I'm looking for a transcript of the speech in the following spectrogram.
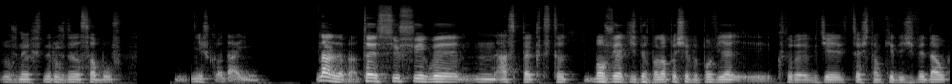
różnych, różnych zasobów. Nie szkoda im no ale dobra, to jest już jakby mm, aspekt, to może jakiś deweloper się wypowie, który gdzie coś tam kiedyś wydał,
